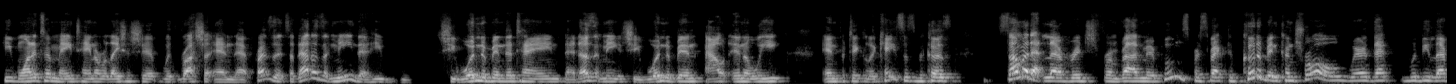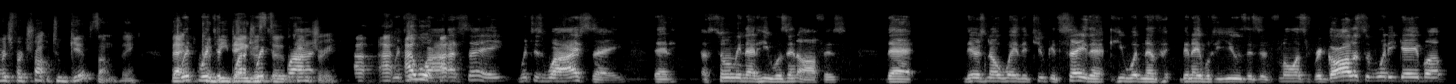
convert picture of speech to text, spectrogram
he wanted to maintain a relationship with Russia and that president. So that doesn't mean that he she wouldn't have been detained. That doesn't mean she wouldn't have been out in a week in particular cases because some of that leverage from Vladimir Putin's perspective could have been controlled where that would be leverage for Trump to give something that which, could which be dangerous to the why, country. I, I, which is I will, why I, I say, which is why I say that assuming that he was in office, that there's no way that you could say that he wouldn't have been able to use his influence, regardless of what he gave up,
